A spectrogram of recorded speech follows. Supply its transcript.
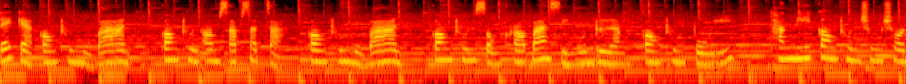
ได้แก่กองทุนหมู่บ้าน กองทุนออมทรัพย์สัจจะกองทุนหมู่บ้าน กองทุนสงเคราะห์บ้านสีมูลเรือง กองทุนปุ๋ย ทั้งนี้กองทุนชุมชน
